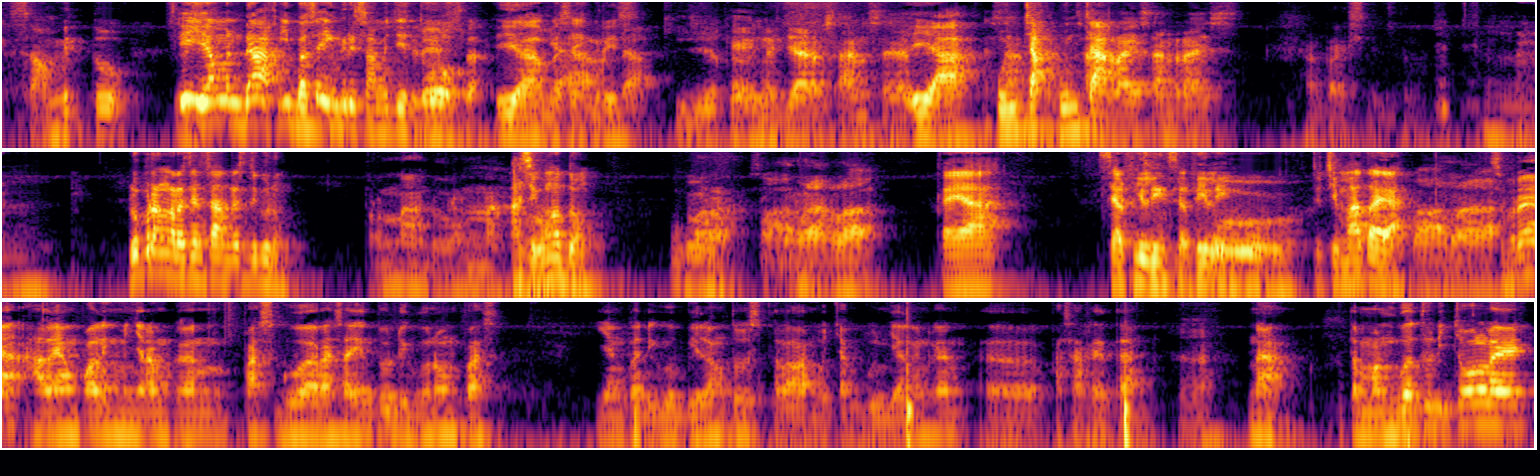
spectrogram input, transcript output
summit tuh Iya, mendaki bahasa Inggris summit itu. Serius, dah? Iya, bahasa Iya, Inggris. mendaki. Iya, Kayak kali. ngejar sunset. Iya, Eh, puncak, sun- puncak. Sunrise, sunrise. sunrise gitu. Hmm. Lu pernah ngerasain sunrise di gunung? Pernah dong. Pernah. Asik banget dong. parah. parah lah Kayak self healing, self healing. Uh. Cuci mata ya? parah Sebenarnya hal yang paling menyeramkan pas gua rasain tuh di gunung pas yang tadi gue bilang tuh setelah muncak gunjangan kan eh, pasar setan. Heeh. Nah, teman gua tuh dicolek.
